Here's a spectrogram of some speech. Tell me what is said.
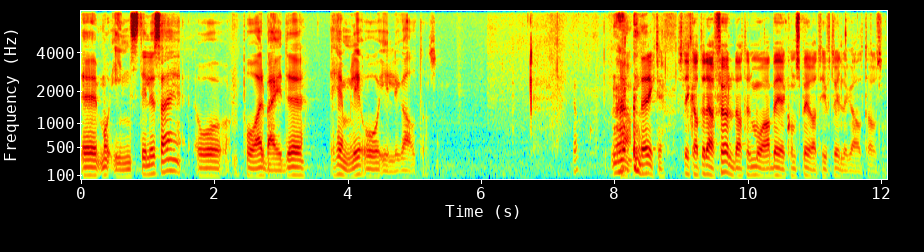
eh, må innstille seg og, på å arbeide hemmelig og illegalt? Altså. Ja. ja. det er riktig. Slik at det der følger at en må arbeide konspirativt og illegalt? altså.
